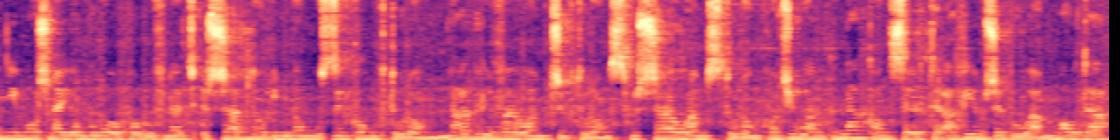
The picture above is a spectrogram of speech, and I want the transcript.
nie można ją było porównać z żadną inną muzyką, którą nagrywałam, czy którą słyszałam, z którą chodziłam na koncerty, a wiem, że była moda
